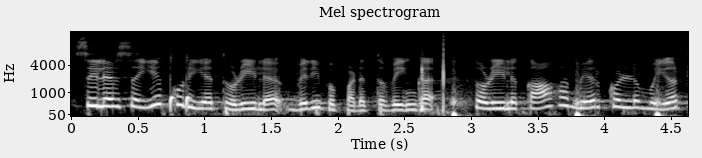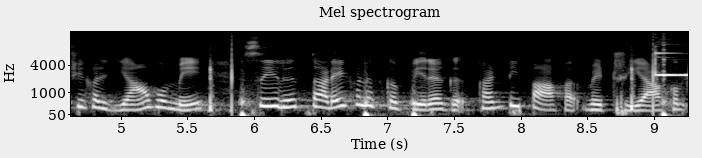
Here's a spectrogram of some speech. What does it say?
சிலர் செய்யக்கூடிய தொழிலை விரிவுபடுத்துவீங்க. தொழிலுக்காக மேற்கொள்ளும் முயற்சிகள் யாவுமே சிறு தடைகளுக்கு பிறகு கண்டிப்பாக வெற்றியாகும்.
